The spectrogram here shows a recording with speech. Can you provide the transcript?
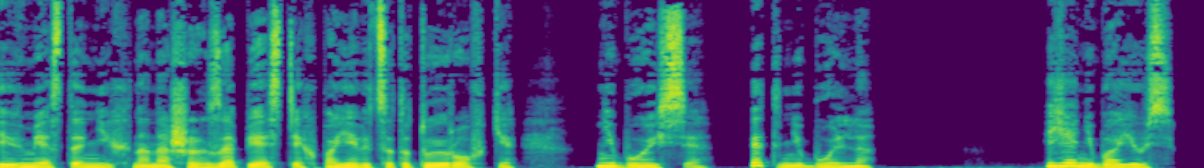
И вместо них на наших запястьях появятся татуировки. Не бойся, это не больно. Я не боюсь.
